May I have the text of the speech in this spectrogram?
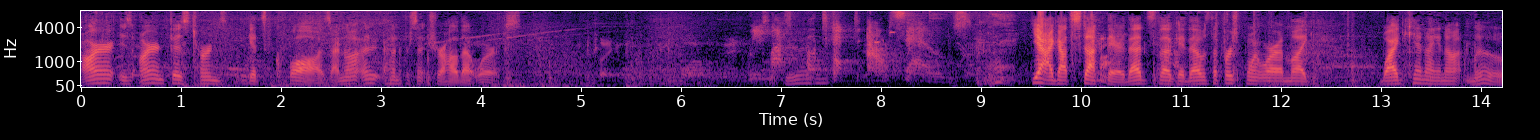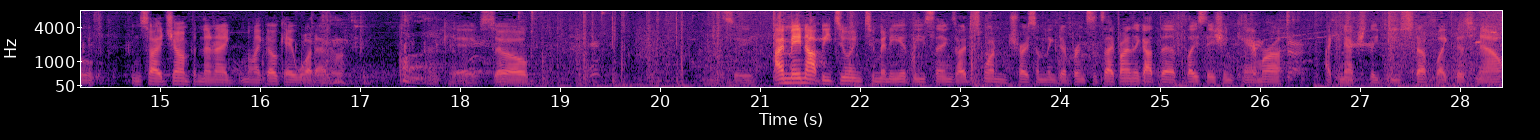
iron his iron fist turns gets claws. I'm not 100% sure how that works. Yeah, I got stuck there. That's okay. That was the first point where I'm like, why can't I not move? And so I jump, and then I'm like, okay, whatever. Okay, so... Let's see. I may not be doing too many of these things. I just wanted to try something different. Since I finally got the PlayStation camera, I can actually do stuff like this now.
